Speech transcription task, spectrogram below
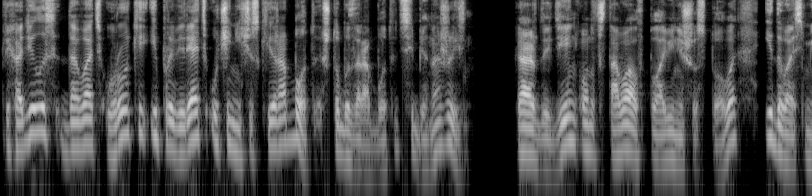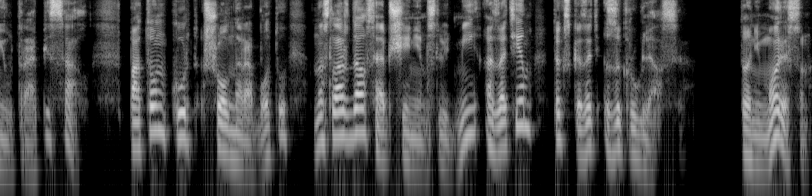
приходилось давать уроки и проверять ученические работы, чтобы заработать себе на жизнь. Каждый день он вставал в половине шестого и до восьми утра писал. Потом Курт шел на работу, наслаждался общением с людьми, а затем, так сказать, закруглялся. Тони Моррисон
